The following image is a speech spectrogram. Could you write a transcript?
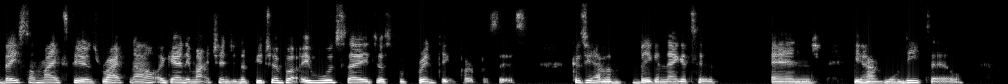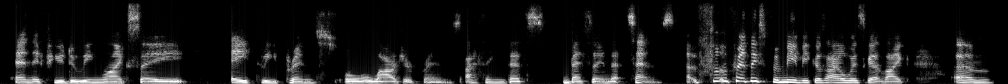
based on my experience right now, again, it might change in the future, but it would say just for printing purposes, because you have a bigger negative and you have more detail. And if you're doing, like, say, A3 prints or larger prints, I think that's better in that sense. Uh, for, for at least for me, because I always get like um,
